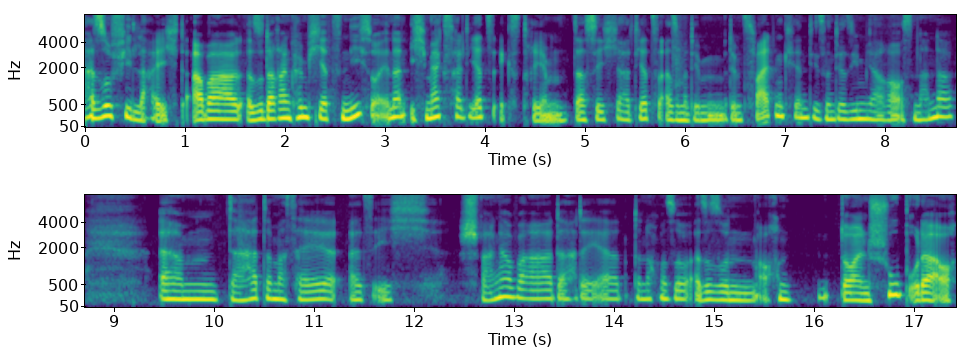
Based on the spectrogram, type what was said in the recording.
Also vielleicht, aber also daran könnte ich mich jetzt nicht so erinnern. Ich merke es halt jetzt extrem, dass ich halt jetzt, also mit dem, mit dem zweiten Kind, die sind ja sieben Jahre auseinander, ähm, da hatte Marcel, als ich schwanger war, da hatte er dann nochmal so, also so einen, auch einen dollen Schub oder auch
